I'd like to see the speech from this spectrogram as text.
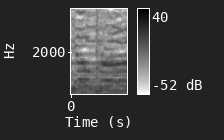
your brother.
